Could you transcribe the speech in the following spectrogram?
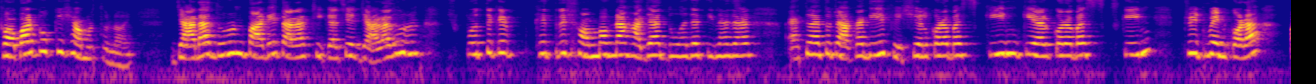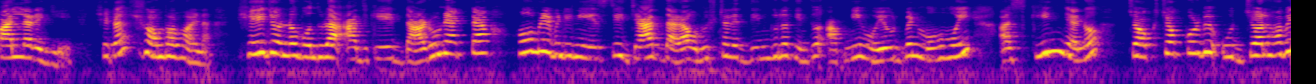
সবার পক্ষে সামর্থ্য নয়। যারা ধরুন পারে তারা ঠিক আছে, যারা ধরুন প্রত্যেকের ক্ষেত্রে সম্ভব না হাজার দু হাজার তিন হাজার এত এত টাকা দিয়ে ফেসিয়াল করা বা স্কিন কেয়ার করা বা স্কিন ট্রিটমেন্ট করা পার্লারে গিয়ে সেটা সম্ভব হয় না। সেই জন্য বন্ধুরা আজকে দারুণ একটা হোম রেমেডি নিয়ে এসেছি, যার দ্বারা অনুষ্ঠানের দিনগুলো কিন্তু আপনি হয়ে উঠবেন মোহময়ী আর স্কিন যেন চকচক করবে, উজ্জ্বল হবে,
